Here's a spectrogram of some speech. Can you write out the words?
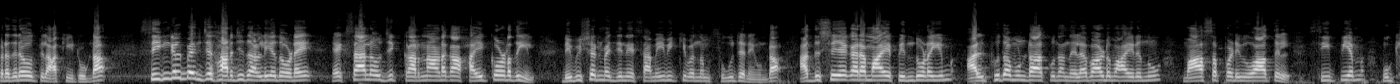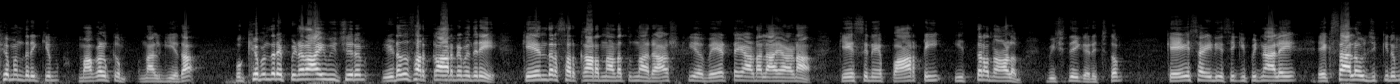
പ്രതിരോധത്തിലാക്കിയിട്ടുണ്ട്. സിംഗിൾ ബെഞ്ച് ഹർജി തള്ളിയതോടെ എക്സാലോജിക് കർണാടക ഹൈക്കോടതിയിൽ ഡിവിഷൻ ബെഞ്ചിനെ സമീപിക്കുമെന്നും സൂചനയുണ്ട്. അതിശയകരമായ പിന്തുണയും അത്ഭുതമുണ്ടാക്കുന്ന നിലപാടുമായിരുന്നു മാസപ്പടി വിവാദത്തിൽ സി മുഖ്യമന്ത്രിക്കും മകൾക്കും നൽകിയത്. മുഖ്യമന്ത്രി പിണറായി വിജയനും ഇടത് സർക്കാരിനുമെതിരെ കേന്ദ്ര സർക്കാർ നടത്തുന്ന രാഷ്ട്രീയ വേട്ടയാടലായാണ് കേസിനെ പാർട്ടി ഇത്ര നാളും വിശദീകരിച്ചതും. കെ എസ് ഐ ഡി സിക്ക് പിന്നാലെ എക്സാലോജിക്കിനും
